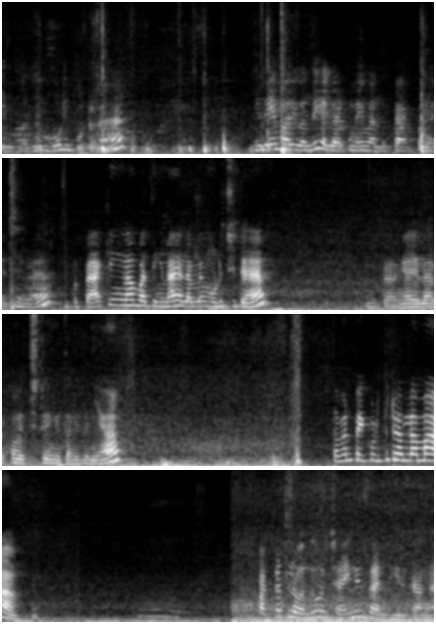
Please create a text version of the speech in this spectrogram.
இதுக்கு வந்து மூடி போட்டுறேன். இதே மாதிரி வந்து எல்லாருக்குமே வந்து பேக் பண்ணி வச்சிடுறேன். இப்போ பேக்கிங்லாம் பார்த்தீங்கன்னா எல்லாமே முடிச்சிட்டேன். இங்க பாருங்க எல்லாருக்கும் வச்சுட்டு இங்கே தனித்தனியாக தவன் போய் கொடுத்துட்டு வரலாமா? பக்கத்தில் வந்து ஒரு சைனீஸ் ஆண்டி இருக்காங்க.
